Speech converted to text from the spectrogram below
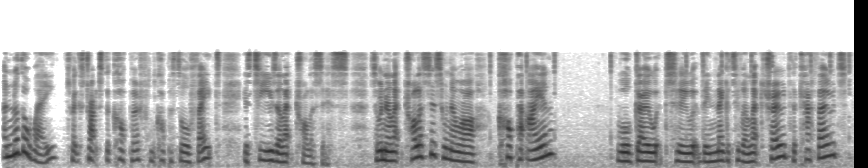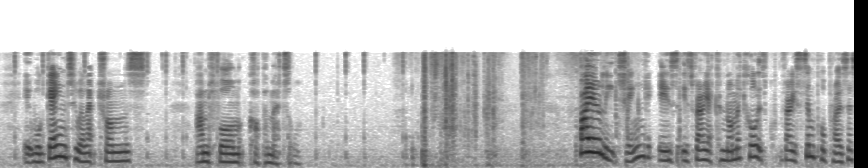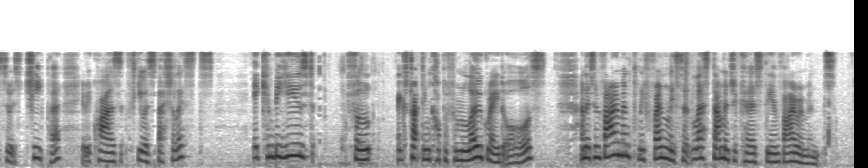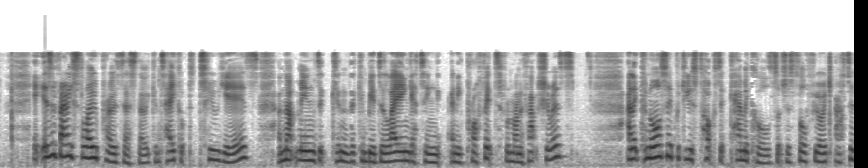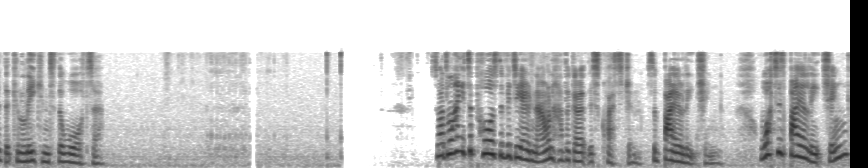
Another way to extract the copper from copper sulfate is to use electrolysis. So in electrolysis we know our copper ion will go to the negative electrode, the cathode. It will gain two electrons and form copper metal. Bioleaching is, is very economical, it's a very simple process, so it's cheaper, it requires fewer specialists. It can be used for extracting copper from low-grade ores, and it's environmentally friendly so that less damage occurs to the environment. It is a very slow process though, it can take up to two years and that means it can there can be a delay in getting any profits from manufacturers. And it can also produce toxic chemicals such as sulfuric acid that can leak into the water. So I'd like you to pause the video now and have a go at this question. So bioleaching. What is bioleaching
